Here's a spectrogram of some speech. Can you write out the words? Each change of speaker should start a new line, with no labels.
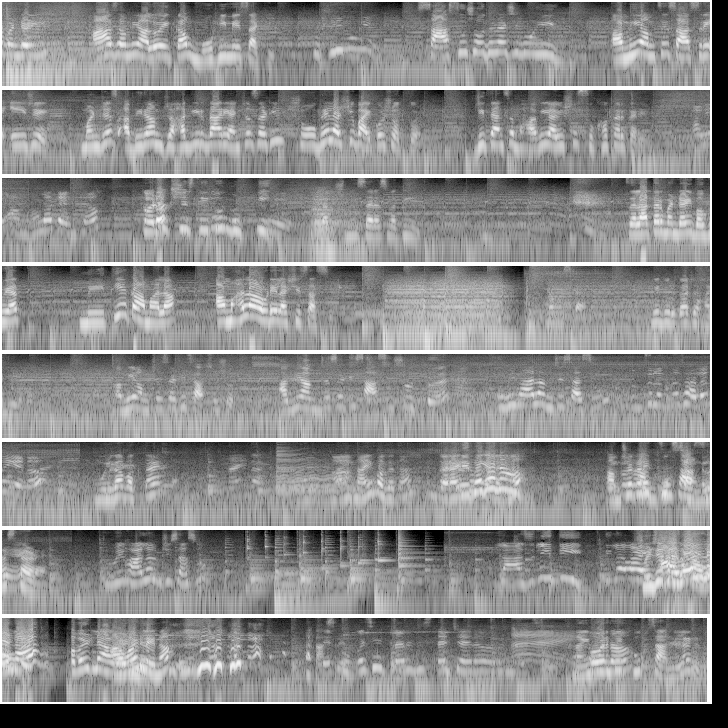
मंडळी. आज आम्ही आलो एका मोहिमेसाठी.
कुठली मोहीम?
सासू शोधण्याची मोहीम. आम्ही आमचे सासरे एजे म्हणजेच अभिराम जहागीरदार यांच्यासाठी शोभेल अशी बायको शोधतोय जी त्यांचं भावी आयुष्य सुखकर करेल.
आणि आम्हाला त्यांच्या
कडक शिस्तीतून मुक्ती. लक्ष्मी सरस्वती. चला तर मंडळी बघूयात मिळतीये का आम्हाला? आम्हाला आवडेल अशी सासू. नमस्कार. मी दुर्गा जहागीर आम्ही आमच्यासाठी सासू शोधतो
आम्ही आमच्यासाठी सासू शोधतोय. तुम्ही व्हाल आमची सासू.
तुमचं लग्न झालं नाहीये ना?
मुलगा बघताय? नाही नाही बघत हा. करायचं
बघा
नाही
ना.
लग्न? आमच्याकडे
आमचं
खूप चांगलं. स्थळ आहे.
तुम्ही व्हाल आमची सासू? लाजली ती. तिला
म्हणजे
आवडले ना?
आवडले.
आवडले
ना?
खूपच हिटलर दिसतंय चेहऱ्यावरून.
नाही
हो
पण? ते खूप चांगलं आहे.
